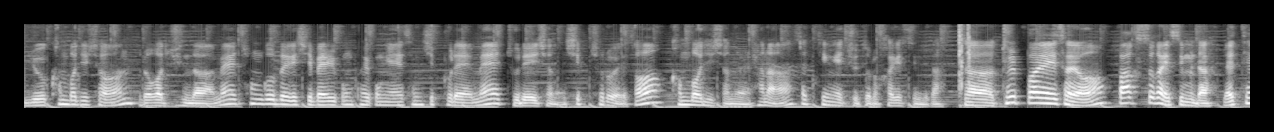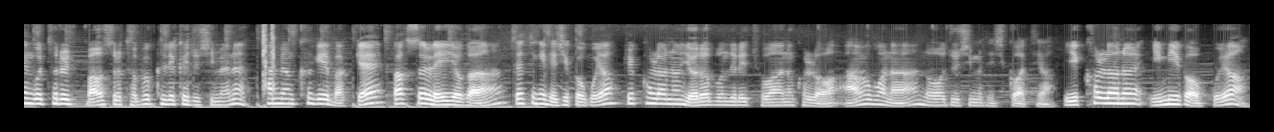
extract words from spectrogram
New 컨버지션 들어가 주신 다음에 1920에 1080의 30프레임의 듀레이션은 10초로 해서 컨버지션을 하나 세팅해 주도록 하겠습니다. 자, 툴바에서요, 박스가 있습니다. 레탱글 툴을 마우스로 더블 클릭해 주시면은 화면 크기에 맞게 박스 레이어가 세팅이 되실 거고요. 필 컬러는 여러분들이 좋아하는 컬러 아무거나 넣어주시면 되실 것 같아요. 이 컬러는 의미가 없고요.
